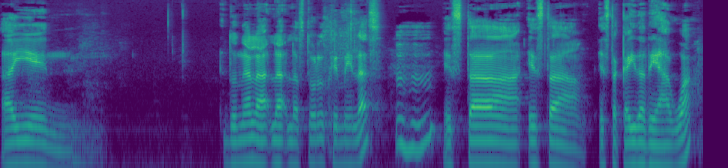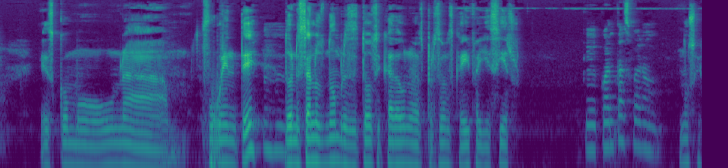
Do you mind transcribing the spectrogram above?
ahí en. Donde la- la- las Torres Gemelas. Ujú. Está esta, esta caída de agua. Es como una fuente Ujú. donde están los nombres de todos y cada una de las personas que ahí fallecieron. ¿Qué- ¿Cuántas fueron? No sé.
